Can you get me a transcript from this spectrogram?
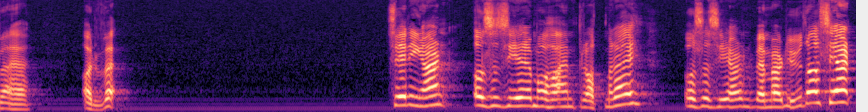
med Arve. Så ringer han, og så sier jeg jeg må ha en prat med deg. Og så sier han 'Hvem er du', da? sier han.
